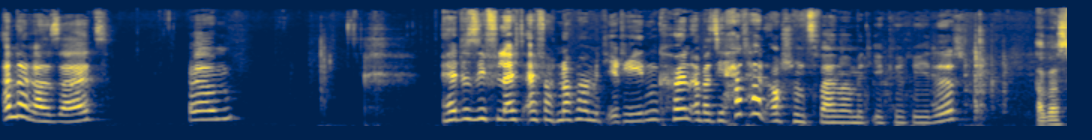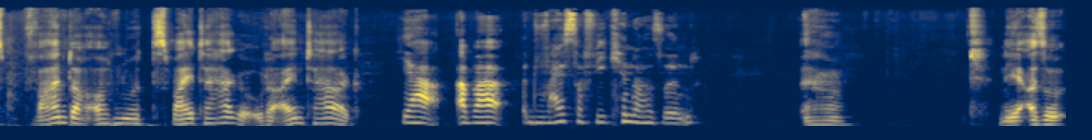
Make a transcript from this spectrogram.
Andererseits, ähm, hätte sie vielleicht einfach nochmal mit ihr reden können, aber sie hat halt auch schon zweimal mit ihr geredet. Aber es waren doch auch nur zwei Tage oder ein Tag. Ja, aber du weißt doch, wie Kinder sind. Ja. Nee, also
